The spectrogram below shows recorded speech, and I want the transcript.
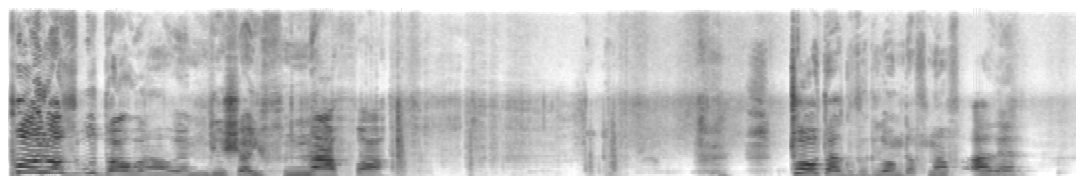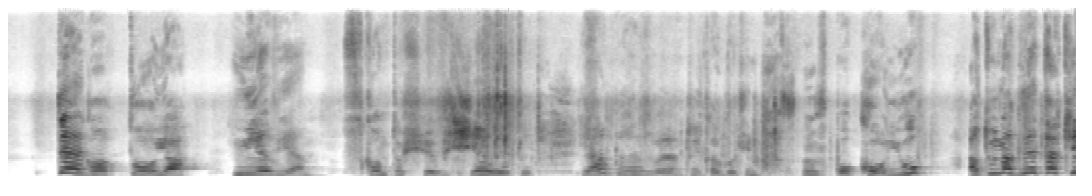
porozbudowałem dzisiaj FNAFa. To tak wygląda FNAF, ale tego to ja nie wiem. Skąd to się wzięło tu? Ja przeżyłem kilka godzin w pokoju, a tu nagle takie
